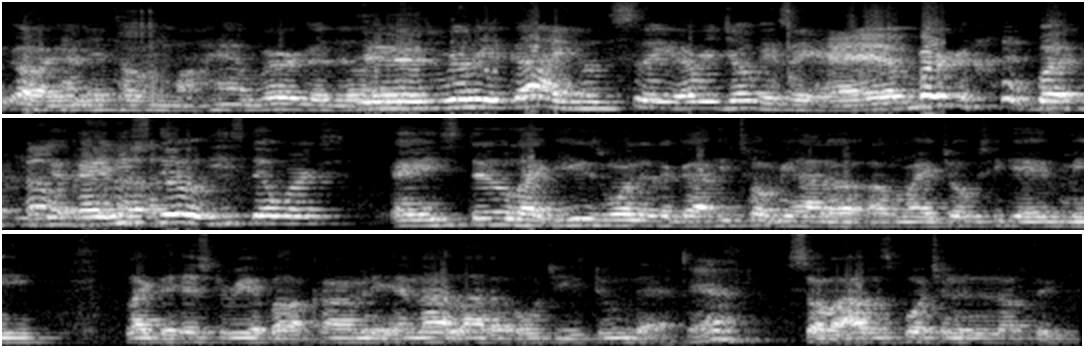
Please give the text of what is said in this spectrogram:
Oh, and they're talking about hamburger. They're like, Yeah. "There's really a guy. He'll say every joke. and say hamburger." But and he still he still works, and he still like he's one of the guys. He taught me how to um, write jokes. He gave me like the history about comedy, and not a lot of OGs do that. Yeah. So I was fortunate enough to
